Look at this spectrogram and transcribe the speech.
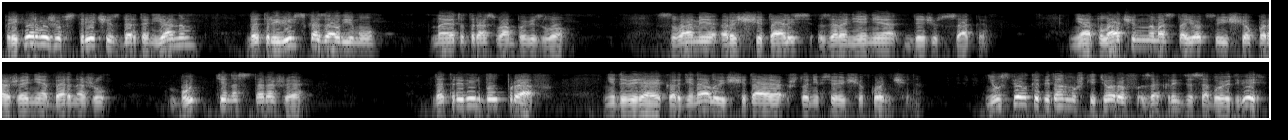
При первой же встрече с Д'Артаньяном де Тревиль сказал ему, «На этот раз вам повезло. С вами рассчитались за ранение де Жуссака. Неоплаченным остается еще поражение Бернажу. Будьте настороже». Де Тревиль был прав — не доверяя кардиналу и считая, что не все еще кончено. Не успел капитан Мушкетеров закрыть за собой дверь,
